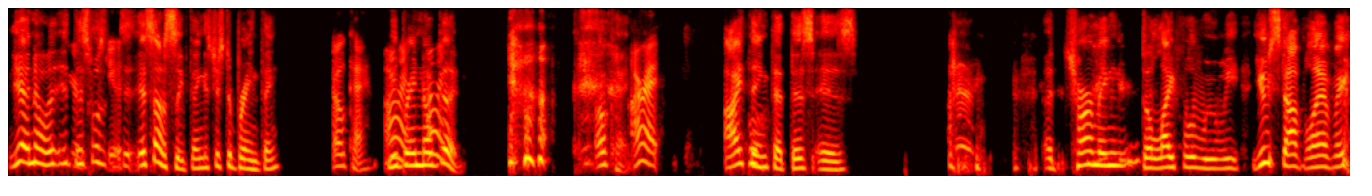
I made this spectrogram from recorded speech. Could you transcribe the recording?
yeah, no, it, this was. It's not a sleep thing. It's just a brain thing. okay. Your All right, brain no all right. good. Okay, All right. I think that this is a charming, delightful movie. You stop laughing.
